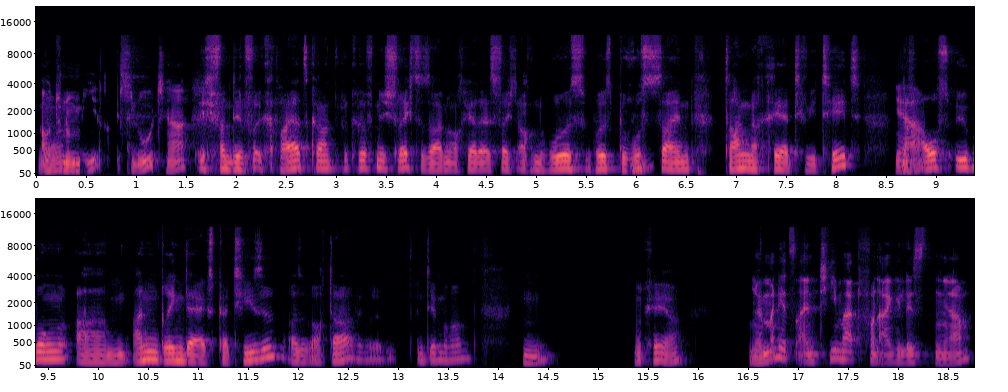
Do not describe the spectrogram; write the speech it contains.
ja. Autonomie, absolut, ja. Ich fand den Freiheitsgrad-Begriff nicht schlecht zu sagen. Auch ja, da ist vielleicht auch ein hohes, hohes Mhm. Bewusstsein, Drang nach Kreativität, nach Ja. Ausübung, ähm, Anbringen der Expertise. Also auch da in dem Raum. Hm. Okay, ja. Wenn man jetzt ein Team hat von Agilisten, ja,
